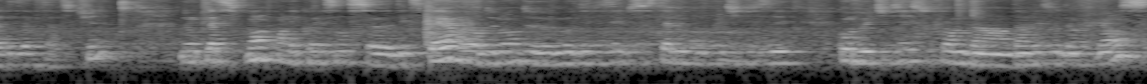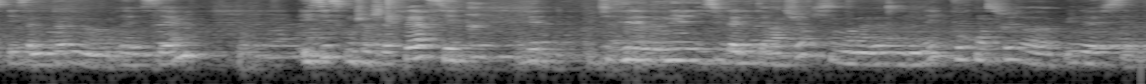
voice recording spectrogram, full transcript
à des incertitudes. Donc classiquement, on prend les connaissances euh, d'experts, on leur demande de modéliser le système qu'on veut utiliser, sous forme d'un réseau d'influence, et ça nous donne euh, la FCM. Et ici, ce qu'on cherche à faire, c'est utiliser les données issues de la littérature, qui sont dans ma base de données, pour construire euh, une FCM.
